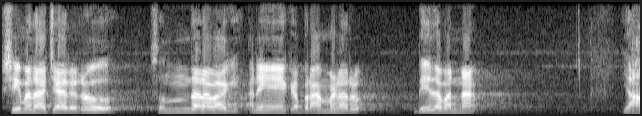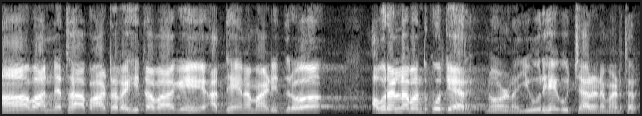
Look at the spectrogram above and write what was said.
ಶ್ರೀಮದಾಚಾರ್ಯರು ಸುಂದರವಾಗಿ ಅನೇಕ ಬ್ರಾಹ್ಮಣರು, ಭೇದವನ್ನು ಯಾವ ಅನ್ಯಥಾ ಪಾಠರಹಿತವಾಗಿ ಅಧ್ಯಯನ ಮಾಡಿದ್ರೋ ಅವರೆಲ್ಲ ಬಂದು ಕೂತಿಯಾರೆ ನೋಡೋಣ, ಇವ್ರು ಹೇಗೆ ಉಚ್ಚಾರಣೆ ಮಾಡ್ತಾರೆ.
